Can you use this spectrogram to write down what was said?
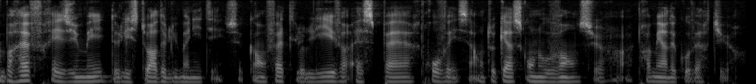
bref résumé de l'histoire de l'humanité. Ce qu'en fait le livre espère prouver, c'est en tout cas ce qu'on nous vend sur euh, première de couverture.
